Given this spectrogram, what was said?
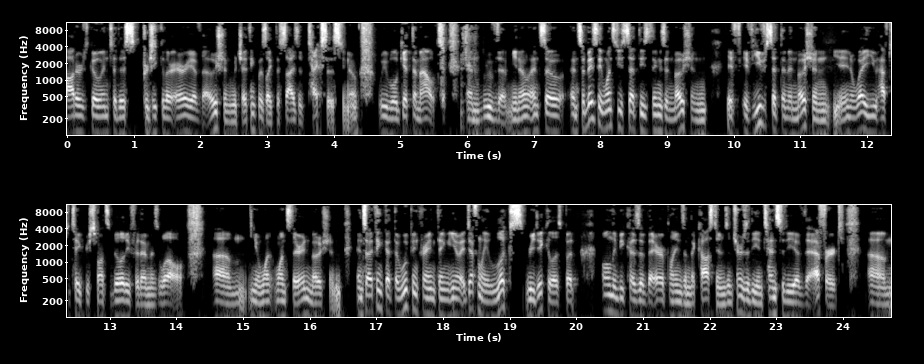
otters go into this particular area of the ocean, which I think was like the size of Texas, you know, we will get them out and move them, you know? And so, and so basically once you set these things in motion, if, if you've set them in motion, in a way you have to take responsibility for them as well. Um, you know, once they're in motion. And so I think that the whooping crane thing, you know, it definitely looks ridiculous, but only because of the airplanes and the costumes. In terms of the intensity of the effort, um,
